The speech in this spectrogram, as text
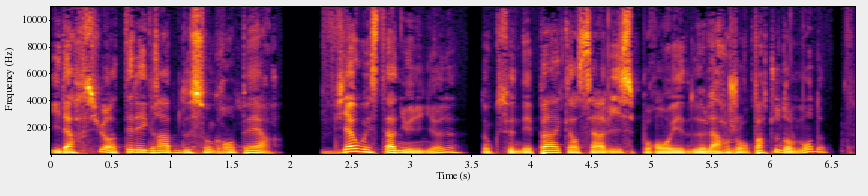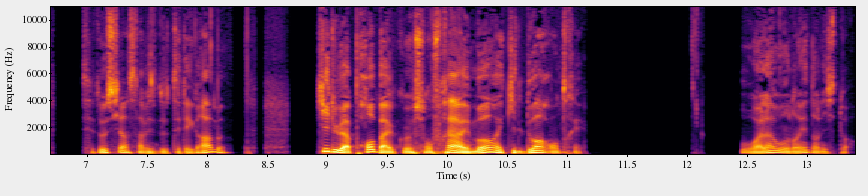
il a reçu un télégramme de son grand-père via Western Union. Donc, ce n'est pas qu'un service pour envoyer de l'argent partout dans le monde. C'est aussi un service de télégramme qui lui apprend bah, que son frère est mort et qu'il doit rentrer. Voilà où on en est dans l'histoire.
